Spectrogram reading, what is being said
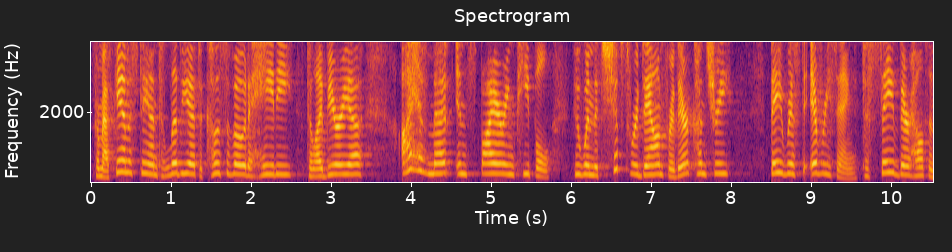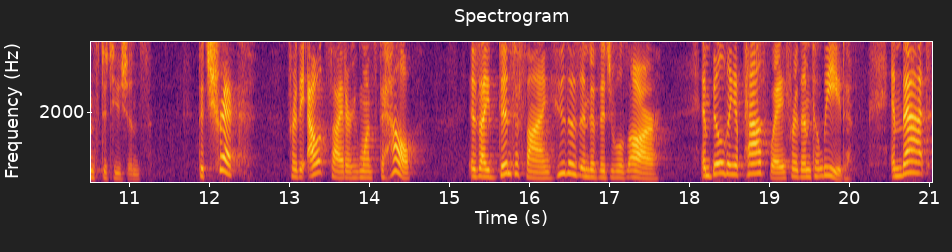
From Afghanistan to Libya to Kosovo to Haiti to Liberia, I have met inspiring people who, when the chips were down for their country, they risked everything to save their health institutions. The trick for the outsider who wants to help is identifying who those individuals are and building a pathway for them to lead. And that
